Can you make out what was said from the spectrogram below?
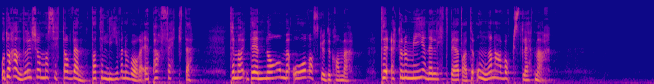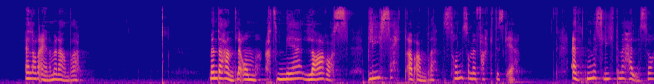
Og Da handler det ikke om å sitte og vente til livene våre er perfekte, til det enorme overskuddet kommer, til økonomien er litt bedre, til ungene har vokst litt mer eller det ene med det andre. Men det handler om at vi lar oss bli sett av andre sånn som vi faktisk er. Enten vi sliter med helsa,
